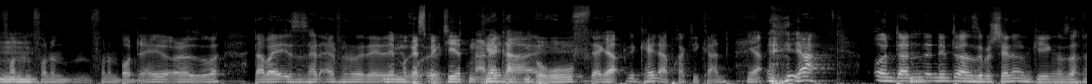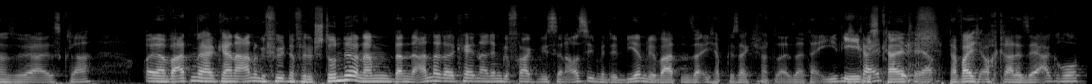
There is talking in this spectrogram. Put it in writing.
von, Mhm. von, einem, von einem Bordell oder so. Dabei ist es halt einfach nur der In einem der- respektierten, Kellner- anerkannten Beruf. Der, Ja. Kellnerpraktikant. Ja. ja. Und dann Hm. nimmt er unsere Bestellung entgegen und sagt dann so, ja, alles klar. Und dann warten wir halt, keine Ahnung, gefühlt eine Viertelstunde und haben dann eine andere Kellnerin gefragt, wie es denn aussieht mit den Bieren. Wir warten, ich habe gesagt, ich warte seit einer Ewigkeit. Ewigkeit, ja. Da war ich auch gerade sehr aggro,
